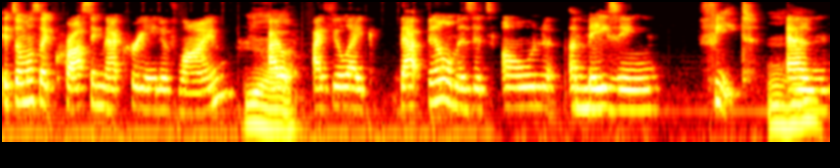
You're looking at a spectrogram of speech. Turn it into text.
It's almost like crossing that creative line. Yeah. I I feel like that film is its own amazing feat, mm-hmm. and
